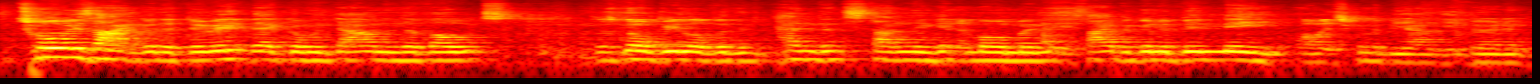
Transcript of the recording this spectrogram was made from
The Tories aren't going to do it. They're going down in the votes. There's no real other independent standing at the moment. It's either going to be me or it's going to be Andy Burnham.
